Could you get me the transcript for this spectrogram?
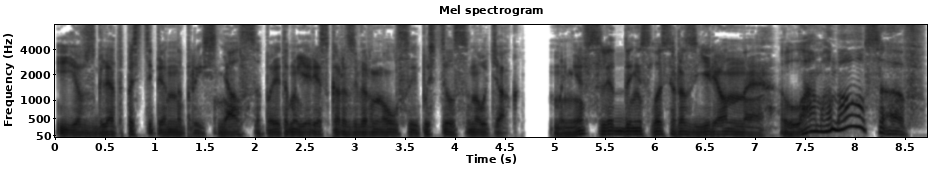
Ее взгляд постепенно прояснялся, поэтому я резко развернулся и пустился на утек. Мне вслед донеслось разъяренное «Ломоносов!».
